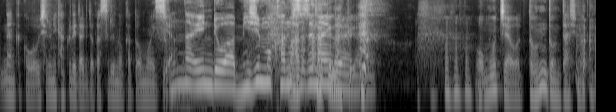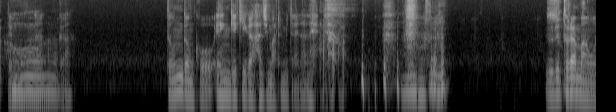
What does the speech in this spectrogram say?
なんかこう後ろに隠れたりとかするのかと思いきや。そんな遠慮はみじんも感じさせないぐらいの。おもちゃをどんどん出しまくってもうなんか。どんどんこう演劇が始まるみたいなねウルトラマンを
